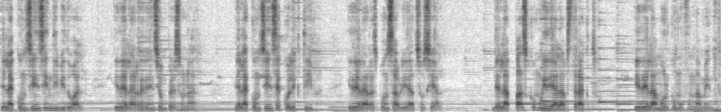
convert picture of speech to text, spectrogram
de la conciencia individual y de la redención personal, de la conciencia colectiva y de la responsabilidad social, de la paz como ideal abstracto y del amor como fundamento.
